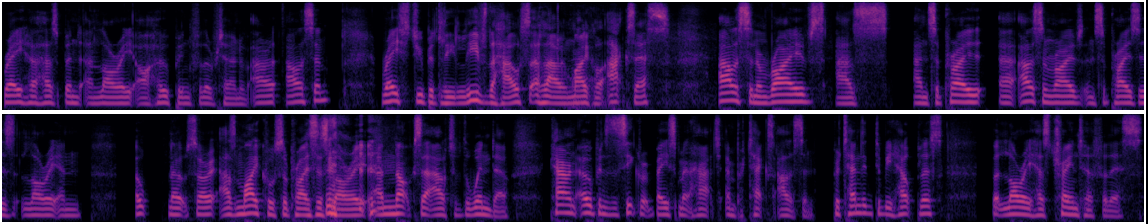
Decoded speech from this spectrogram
Ray, her husband, and Laurie are hoping for the return of Allison. Ray stupidly leaves the house, allowing Michael access. Allison arrives as and surprise. Uh, Allison arrives and surprises Laurie and oh no, sorry, as Michael surprises Laurie and knocks her out of the window. Karen opens the secret basement hatch and protects Allison, pretending to be helpless, but Laurie has trained her for this.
